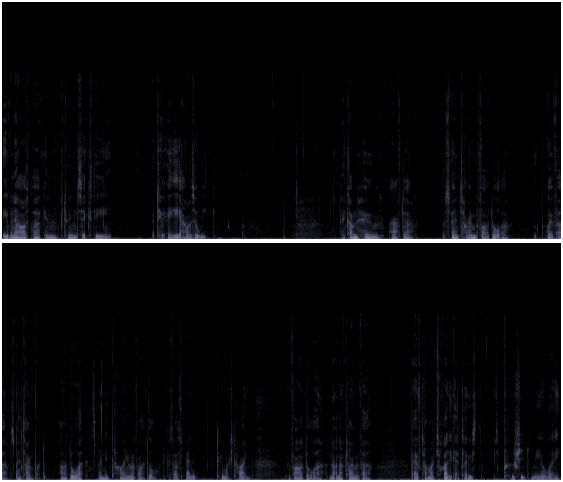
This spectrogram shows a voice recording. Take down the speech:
Even though I was working between 60 to 80 hours a week. And come home after spending time with our daughter, with her, spend time with our, our daughter, spending time with our daughter because I was spending too much time with our daughter, not enough time with her. But every time I try to get close, she pushes me away.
